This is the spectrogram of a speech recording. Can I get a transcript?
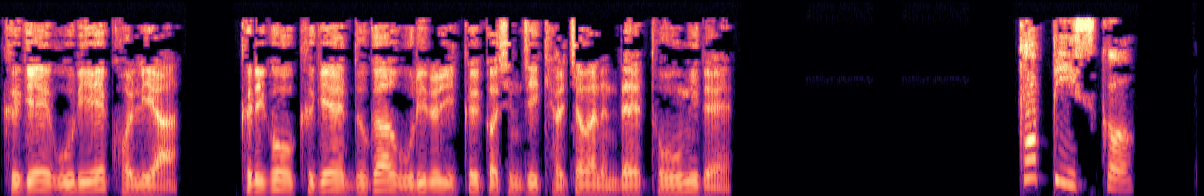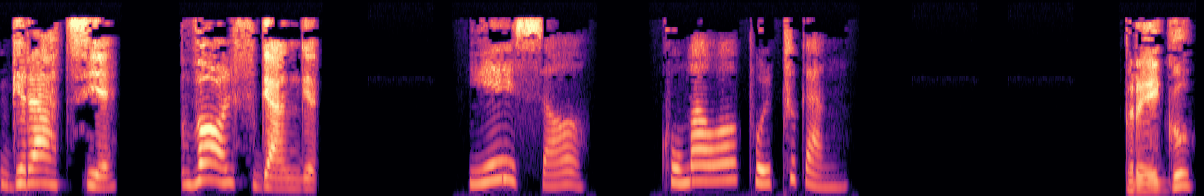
그게 우리의 권리야. 그리고 그게 누가 우리를 이끌 것인지 결정하는데 도움이 돼. Capisco. Grazie. Wolfgang. 이해했어. 고마워 볼프강. Prego,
